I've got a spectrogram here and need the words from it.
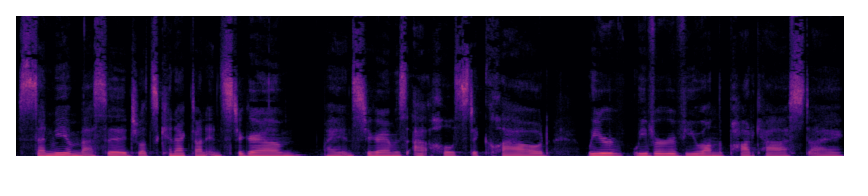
send me a message. Let's connect on Instagram. My Instagram is at Holistic Cloud. Leave, leave a review on the podcast. I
